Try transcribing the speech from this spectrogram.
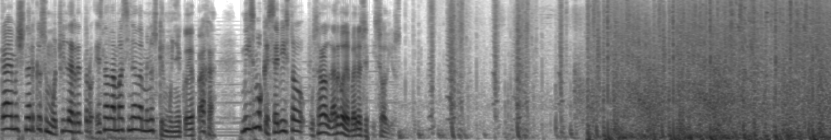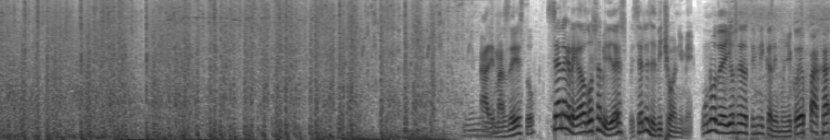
Cabe mencionar que su mochila retro es nada más y nada menos que el muñeco de paja, mismo que se ha visto usar a lo largo de varios episodios. Además de esto, se han agregado dos habilidades especiales de dicho anime. Uno de ellos es la técnica de muñeco de paja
